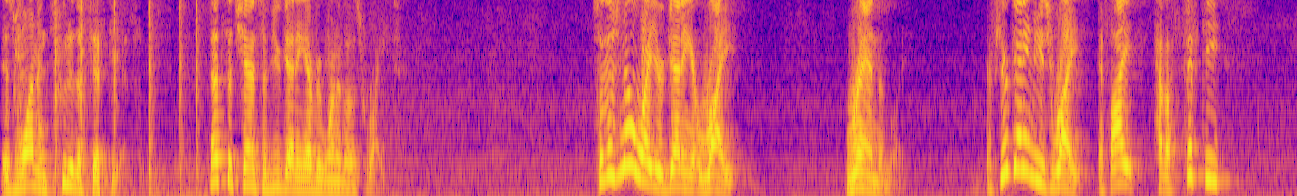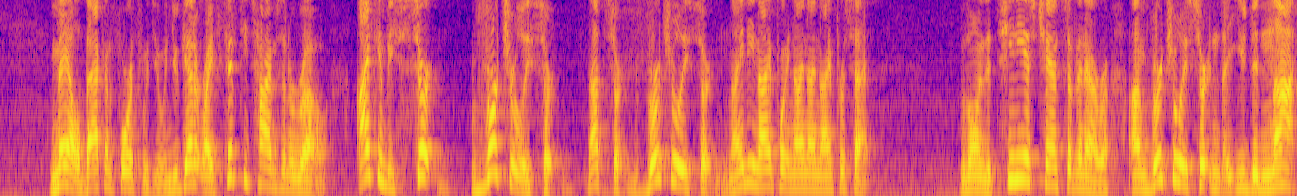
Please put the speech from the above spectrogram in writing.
is 1 in 2 to the 50th. That's the chance of you getting every one of those right. So there's no way you're getting it right randomly. If you're getting these right, if I have a 50 mail back and forth with you and you get it right 50 times in a row, I can be certain, virtually certain, not certain, virtually certain, 99.999%, with only the teeniest chance of an error, I'm virtually certain that you did not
